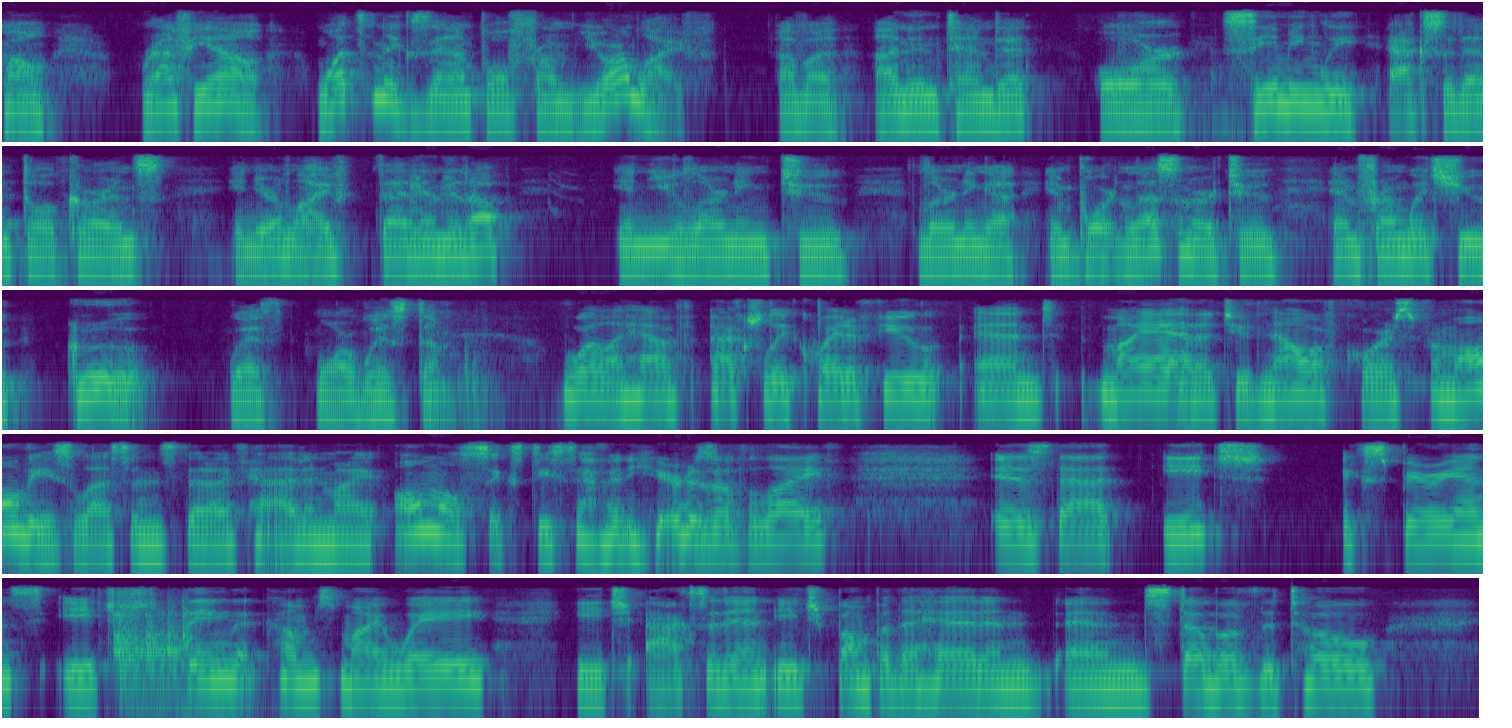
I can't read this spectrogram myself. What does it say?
Well, Raphaelle, what's an example from your life of an unintended or seemingly accidental occurrence in your life that ended up in you learning to learning an important lesson or two and from which you grew with more wisdom. Well i have actually quite a few and my attitude now of course from all these lessons that i've had in my almost 67 years of life is that each experience each thing that comes my way each accident each bump of the head and and stub of the toe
